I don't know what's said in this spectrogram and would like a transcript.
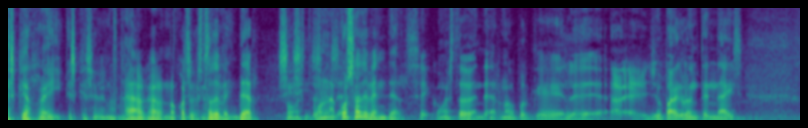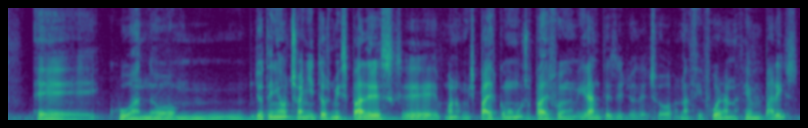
Es que es rey, es que se le nota. Claro, claro, no, con esto de vender. Sí, sí, con sí, la cosa de vender. Sí, con esto de vender, ¿no? Porque ver, yo para que lo entendáis, eh, cuando mm, yo tenía ocho añitos, mis padres, eh, bueno, mis padres como muchos padres fueron emigrantes, yo de hecho nací fuera, nací en París.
